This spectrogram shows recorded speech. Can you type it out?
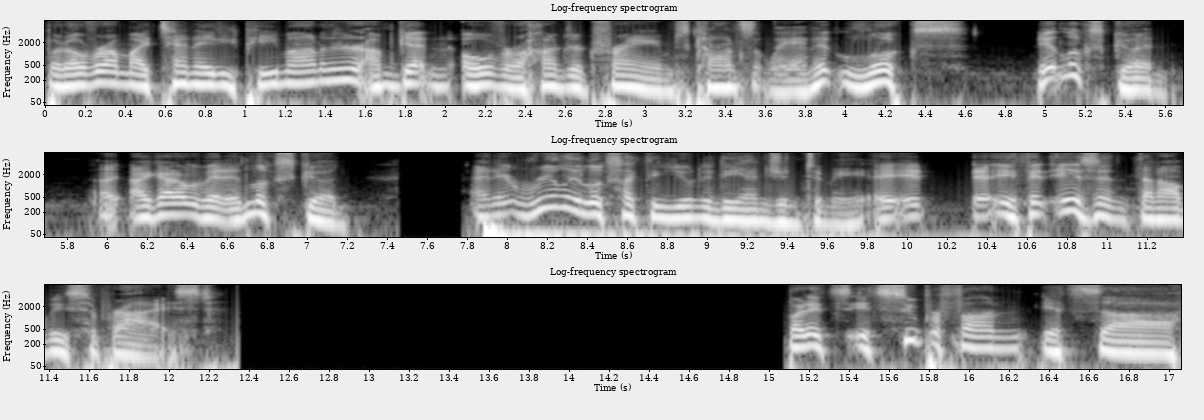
But over on my 1080p monitor, I'm getting over 100 frames constantly, and it looks it looks good. I, I got to admit, it looks good, and it really looks like the Unity engine to me. It, if it isn't, then I'll be surprised. But it's it's super fun. It's uh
